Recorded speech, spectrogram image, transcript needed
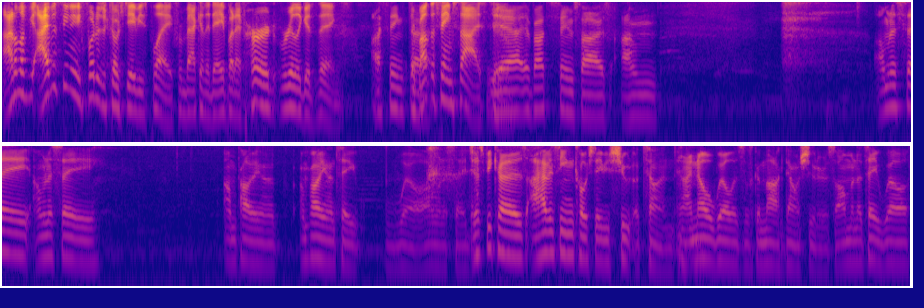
I don't know if you, I haven't seen any footage of Coach Davies play from back in the day, but I've heard really good things. I think they're about the same size too. Yeah, about the same size. I'm. I'm gonna say. I'm gonna say. I'm probably gonna. I'm probably gonna take Will. I want to say just because I haven't seen Coach Davies shoot a ton, and mm-hmm. I know Will is just a knockdown shooter, so I'm gonna take Will.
